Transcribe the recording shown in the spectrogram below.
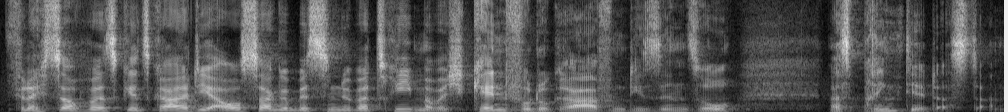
vielleicht ist auch jetzt gerade die Aussage ein bisschen übertrieben, aber ich kenne Fotografen, die sind so. Was bringt dir das dann?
